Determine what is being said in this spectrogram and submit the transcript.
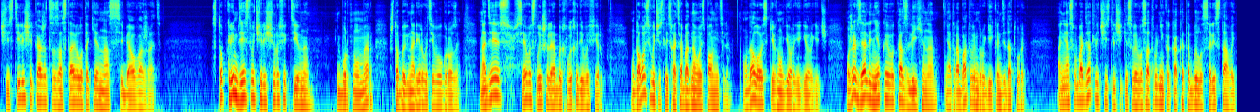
«Чистилище, кажется, заставило таки нас себя уважать». «Стоп-крим действует чересчур эффективно. — буркнул мэр, чтобы игнорировать его угрозы. «Надеюсь, все вы слышали об их выходе в эфир. Удалось вычислить хотя бы одного исполнителя?» «Удалось», — кивнул Георгий Георгиевич. «Уже взяли некоего Козлихина и отрабатываем другие кандидатуры. Не освободят ли чистильщики своего сотрудника, как это было с Ареставой?»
